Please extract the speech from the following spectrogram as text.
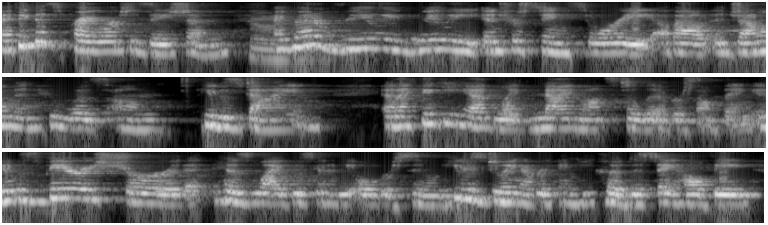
I think it's prioritization. Hmm. I read a really, really interesting story about a gentleman who was um, he was dying, and I think he had like nine months to live or something. And it was very sure that his life was going to be over soon. He was doing everything he could to stay healthy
